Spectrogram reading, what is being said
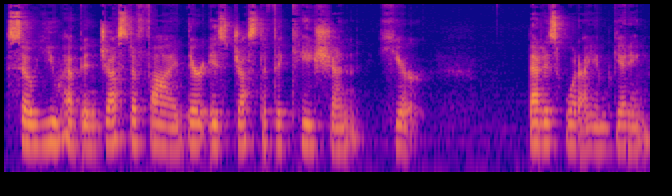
So you have been justified. There is justification here. That is what i am getting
